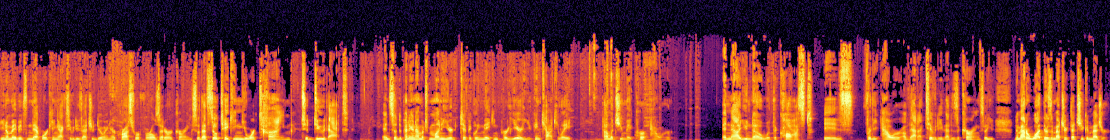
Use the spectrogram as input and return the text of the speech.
you know, maybe it's networking activities that you're doing or cross referrals that are occurring. So that's still taking your time to do that. And so depending on how much money you're typically making per year, you can calculate how much you make per hour. And now you know what the cost is for the hour of that activity that is occurring. So you, no matter what, there's a metric that you can measure.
